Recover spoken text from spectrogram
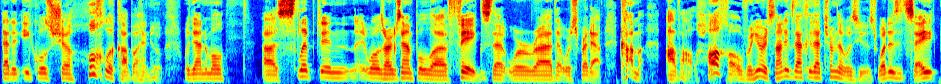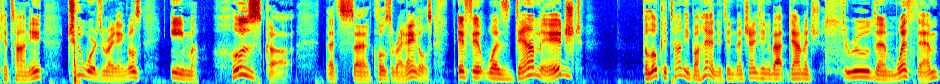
that it equals shehuchlaka bahenhu, where the animal uh, slipped in. What was our example? Uh, figs that were uh, that were spread out. Kama aval hacha over here. It's not exactly that term that was used. What does it say? Katani. Two words in right angles. Im huzka. That's uh, close the right angles. If it was damaged the Lokatani Bahen, it didn't mention anything about damage through them, with them.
